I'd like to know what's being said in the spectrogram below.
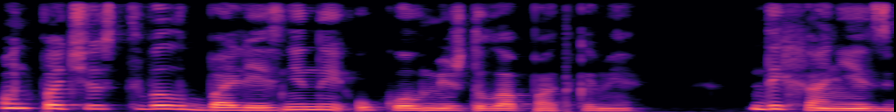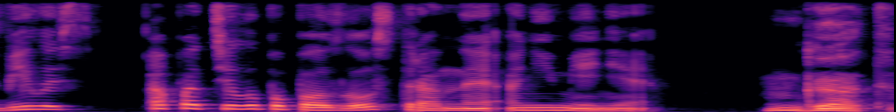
он почувствовал болезненный укол между лопатками. Дыхание сбилось, а по телу поползло странное онемение. «Гад!»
